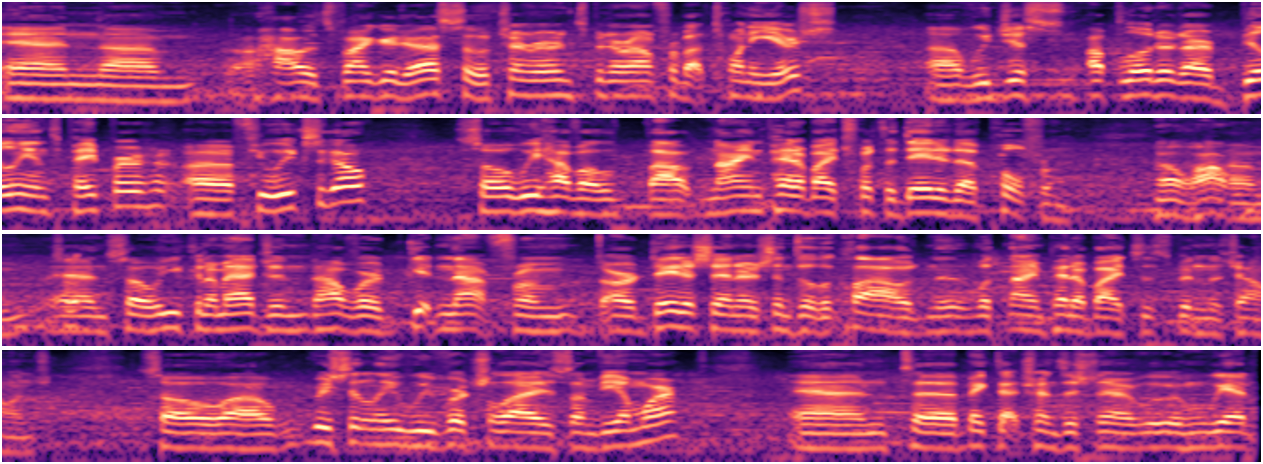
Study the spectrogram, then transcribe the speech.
And um, how it's migrated us, so Turnitin's been around for about 20 years. Uh, we just uploaded our billionth paper uh, a few weeks ago, so we have a, about nine petabytes worth of data to pull from. Oh, wow. Um, so and so you can imagine how we're getting that from our data centers into the cloud, with nine petabytes, it's been a challenge. So uh, recently we virtualized on VMware, and to make that transition, we had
